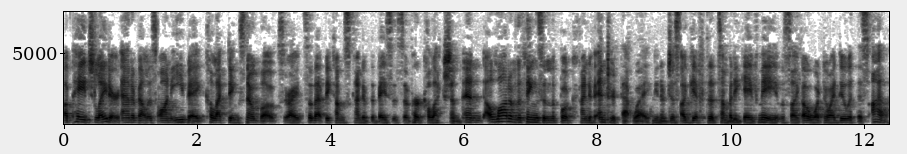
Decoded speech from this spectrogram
a page later, Annabelle is on eBay collecting snow globes, right? So that becomes kind of the basis of her collection. And a lot of the things in the book kind of entered that way. You know, just a gift that somebody gave me. It was like, oh, what do I do with this? I'll,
